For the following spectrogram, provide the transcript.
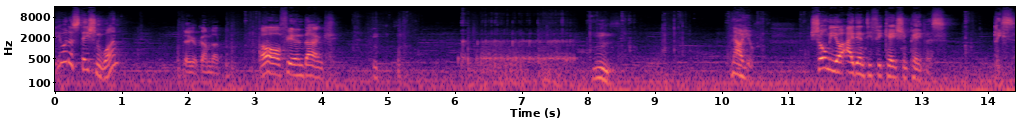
Are you at a station one? There you come, Commandant. Oh, vielen Dank. hmm. Now you. Show me your identification papers. Please.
